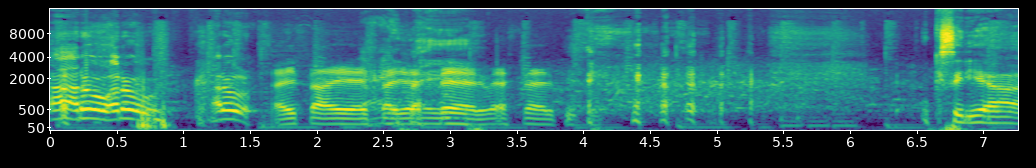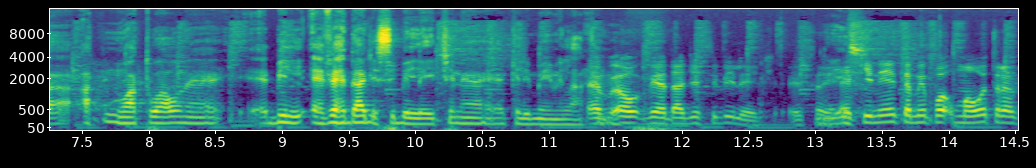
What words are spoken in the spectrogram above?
Arô, arô, arô. é isso aí, é isso aí, é É sério, é sério, pessoal. O que seria no atual, né? É, bil- é verdade esse bilhete, né? É aquele meme lá. É, é verdade esse bilhete. É, isso aí. É que nem também uma outra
